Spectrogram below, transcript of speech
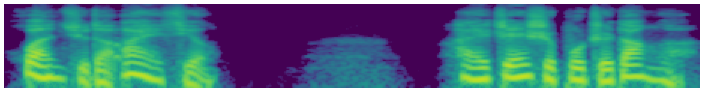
换取的爱情，还真是不值当啊。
